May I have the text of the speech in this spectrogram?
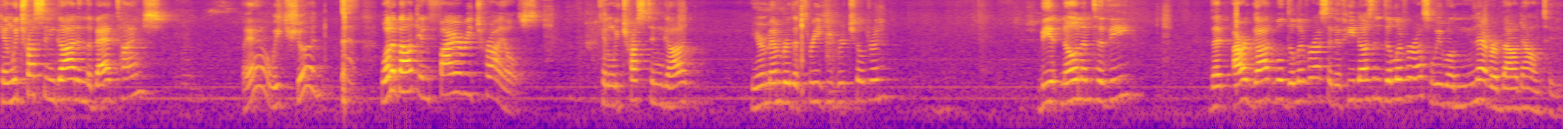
Can we trust in God in the bad times? Yeah, we should. what about in fiery trials? Can we trust in God? You remember the three Hebrew children? Be it known unto thee that our God will deliver us, and if He doesn't deliver us, we will never bow down to you.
